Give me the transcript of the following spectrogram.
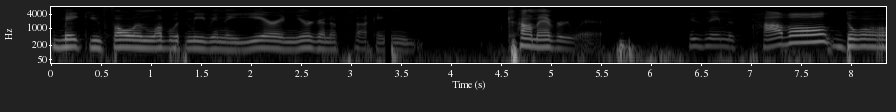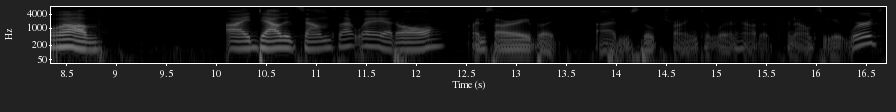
make you fall in love with me in a year, and you're gonna fucking come everywhere. His name is Pavel Durov. I doubt it sounds that way at all. I'm sorry, but I'm still trying to learn how to pronunciate words.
